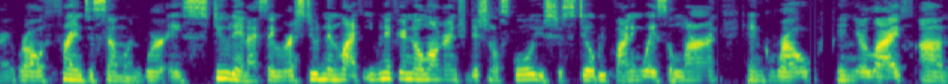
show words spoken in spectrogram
right? We're all a friend to someone. We're a student. I say we're a student in life. Even if you're no longer in traditional school, you should still be finding ways to learn and grow in your life. Um,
